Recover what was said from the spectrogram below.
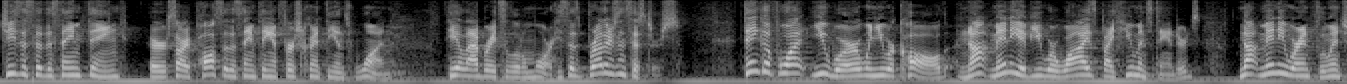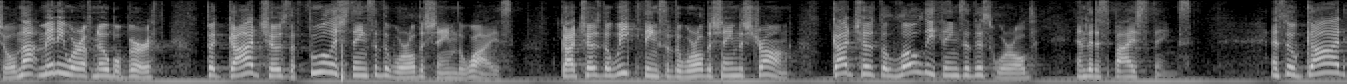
Jesus said the same thing, or sorry, Paul said the same thing in 1 Corinthians 1. He elaborates a little more. He says, Brothers and sisters, think of what you were when you were called. Not many of you were wise by human standards, not many were influential, not many were of noble birth, but God chose the foolish things of the world to shame the wise. God chose the weak things of the world to shame the strong. God chose the lowly things of this world and the despised things. And so God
